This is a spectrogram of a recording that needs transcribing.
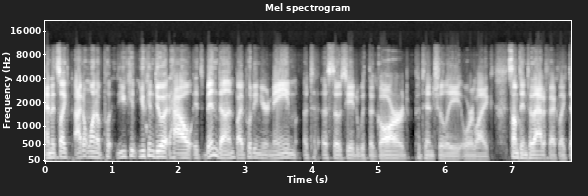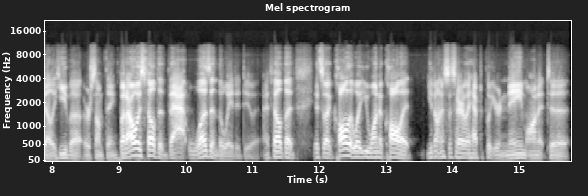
And it's like i don't want to put you can you can do it how it's been done by putting your name associated with the guard potentially or like something to that effect like De La Riva or something. But i always felt that that wasn't the way to do it. I felt that it's like call it what you want to call it. You don't necessarily have to put your name on it to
